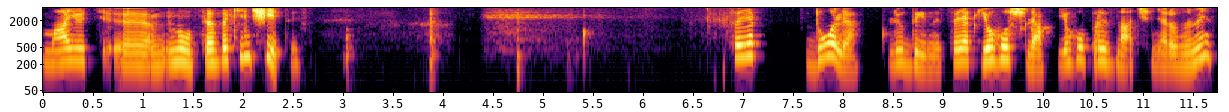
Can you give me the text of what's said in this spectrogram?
мають е, ну, це закінчити. Це як доля людини, це як його шлях, його призначення, розумієте?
